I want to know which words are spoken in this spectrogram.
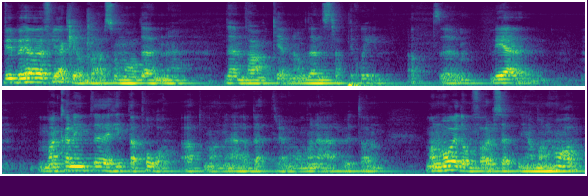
Vi behöver fler klubbar som har den, den tanken och den strategin. Att eh, vi är, man kan inte hitta på att man är bättre än vad man är utan man har ju de förutsättningar man har.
